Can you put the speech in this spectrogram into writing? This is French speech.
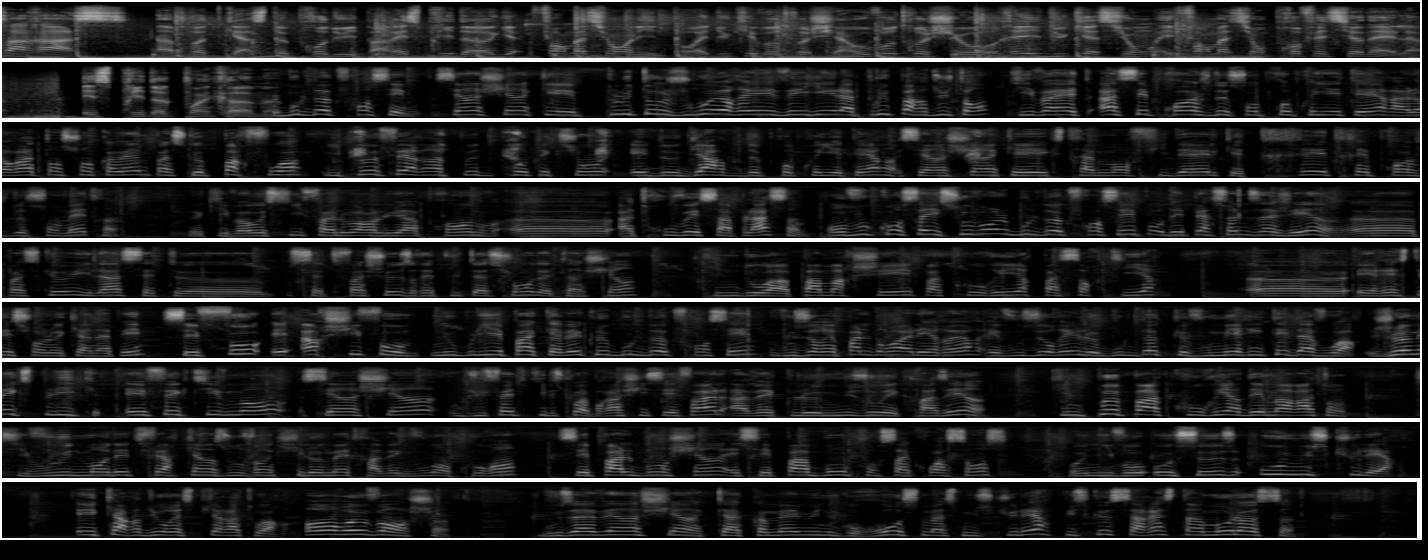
sa race, un podcast produit par Esprit Dog, formation en ligne pour éduquer votre chien ou votre chiot, rééducation et formation professionnelle. EspritDog.com Le bulldog français, c'est un chien qui est plutôt joueur et éveillé la plupart du temps, qui va être assez proche de son propriétaire. Alors attention quand même parce que parfois il peut faire un peu de protection et de garde de propriétaire. C'est un chien qui est extrêmement fidèle, qui est très très proche de son maître. Donc il va aussi falloir lui apprendre euh, à trouver sa place. On vous conseille souvent le bulldog français pour des personnes âgées hein, euh, parce qu'il a cette, euh, cette fâcheuse réputation d'être un chien qui ne doit pas marcher, pas courir, pas sortir. et rester sur le canapé. C'est faux et archi faux. N'oubliez pas qu'avec le bulldog français, vous n'aurez pas le droit à l'erreur et vous aurez le bulldog que vous méritez d'avoir. Je m'explique. Effectivement, c'est un chien, du fait qu'il soit brachycéphale, avec le museau écrasé, hein, qui ne peut pas courir des marathons. Si vous lui demandez de faire 15 ou 20 km avec vous en courant, c'est pas le bon chien et c'est pas bon pour sa croissance au niveau osseuse ou musculaire et cardio-respiratoire. En revanche, vous avez un chien qui a quand même une grosse masse musculaire puisque ça reste un molosse.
